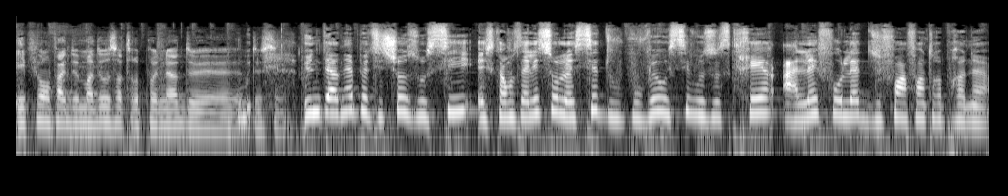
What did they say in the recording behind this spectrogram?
et puis on va demander aux entrepreneurs de, de signer. Une dernière petite chose aussi, quand vous allez sur le site, vous pouvez aussi vous inscrire à l'infolette du Fonds Afro-Entrepreneur.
